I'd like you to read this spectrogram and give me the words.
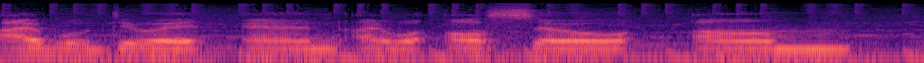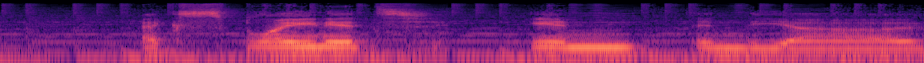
I will do it, and I will also um, explain it in in the uh,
